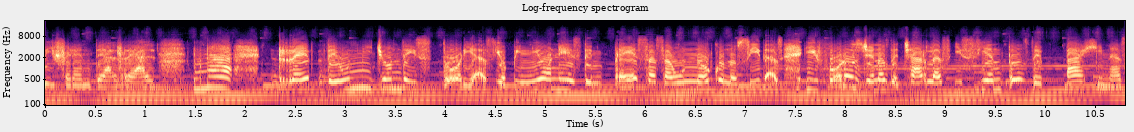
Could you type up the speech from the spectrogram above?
diferente al real, una red de un millón de historias y opiniones de empresas aún no conocidas y foros llenos de charlas y cientos de páginas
